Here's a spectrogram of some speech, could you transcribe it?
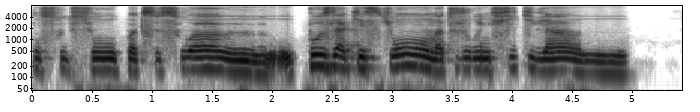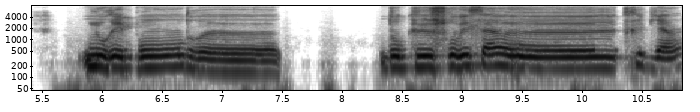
construction, quoi que ce soit, on pose la question. On a toujours une fille qui vient nous répondre. donc je trouvais ça très bien,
